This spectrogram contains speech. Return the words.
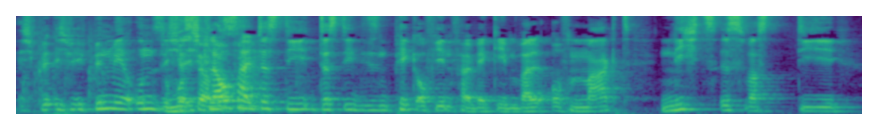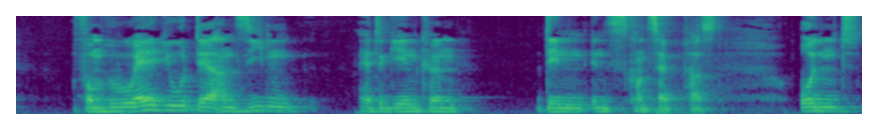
ich bin, ich, ich bin mir unsicher. Ich glaube halt, dass die, dass die diesen Pick auf jeden Fall weggeben, weil auf dem Markt nichts ist, was die vom Value, der an sieben hätte gehen können, den ins Konzept passt. Und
